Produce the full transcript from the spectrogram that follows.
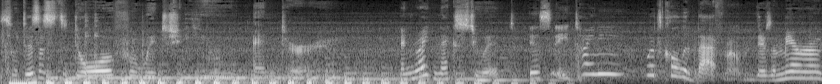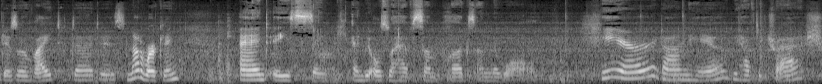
So this is the door for which you enter. And right next to it is a tiny, let's call it a bathroom. There's a mirror, there's a light that is not working, and a sink. And we also have some plugs on the wall. Here, down here, we have the trash.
